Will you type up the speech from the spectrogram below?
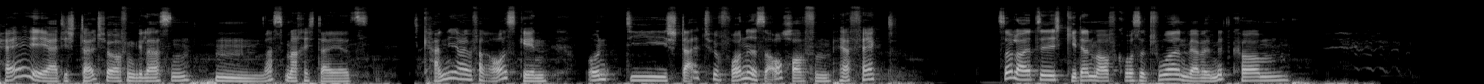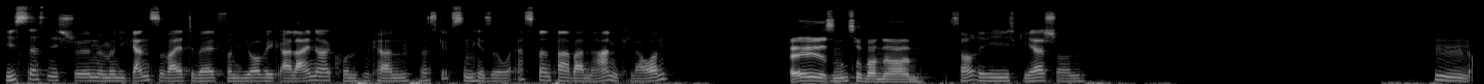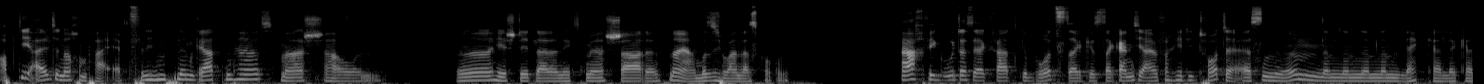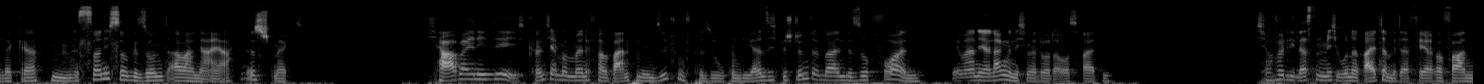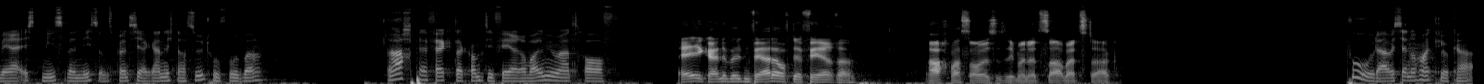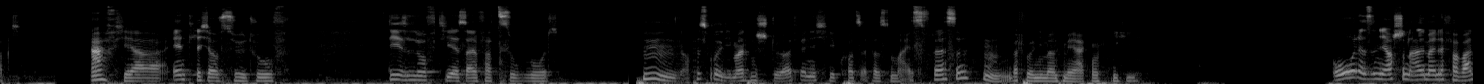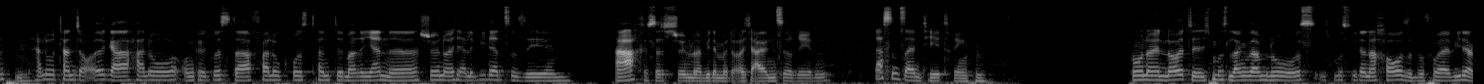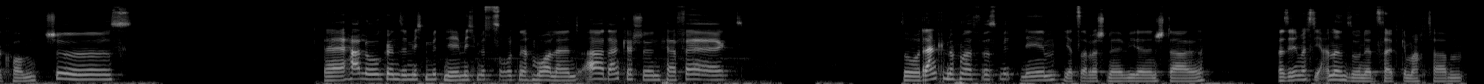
Hey, er hat die Stalltür offen gelassen. Hm, was mache ich da jetzt? Ich kann hier einfach rausgehen. Und die Stalltür vorne ist auch offen. Perfekt. So Leute, ich gehe dann mal auf große Touren. Wer will mitkommen? Ist das nicht schön, wenn man die ganze weite Welt von Jorvik alleine erkunden kann? Was gibt's denn hier so? Erstmal ein paar Bananen klauen. Hey, das sind unsere Bananen. Sorry, ich gehe ja schon. Hm, ob die Alte noch ein paar Äpfel hinten im Garten hat? Mal schauen. Ah, hier steht leider nichts mehr. Schade. Naja, muss ich woanders gucken. Ach, wie gut, dass ja gerade Geburtstag ist. Da kann ich ja einfach hier die Torte essen. Hm, nam, nam, nam, nam. Lecker, lecker, lecker. Hm, ist zwar nicht so gesund, aber naja, es schmeckt. Ich habe eine Idee. Ich könnte ja mal meine Verwandten in Südhof besuchen. Die werden sich bestimmt über einen Besuch freuen. Wir waren ja lange nicht mehr dort ausreiten. Ich hoffe, die lassen mich ohne Reiter mit der Fähre fahren. Wäre echt mies, wenn nicht, sonst könnte ich ja gar nicht nach Südhof rüber. Ach, perfekt, da kommt die Fähre. Wollen wir mal drauf. Hey, keine wilden Pferde auf der Fähre. Ach, was soll's, ist immer letzter Arbeitstag. Puh, da habe ich ja nochmal Glück gehabt. Ach ja, endlich auf Südhof. Diese Luft hier ist einfach zu gut. Hm, ob es wohl jemanden stört, wenn ich hier kurz etwas Mais fresse? Hm, wird wohl niemand merken, hihi. Oh, da sind ja auch schon all meine Verwandten. Hallo Tante Olga, hallo Onkel Gustav, hallo Großtante Marianne. Schön euch alle wiederzusehen. Ach, ist es schön mal wieder mit euch allen zu reden. Lass uns einen Tee trinken. Oh nein, Leute, ich muss langsam los. Ich muss wieder nach Hause, bevor er wiederkommt. Tschüss. Äh, hallo, können Sie mich mitnehmen? Ich muss zurück nach Moorland. Ah, danke schön, perfekt. So, danke nochmal fürs Mitnehmen. Jetzt aber schnell wieder in den Stall. Mal sehen, was die anderen so in der Zeit gemacht haben.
